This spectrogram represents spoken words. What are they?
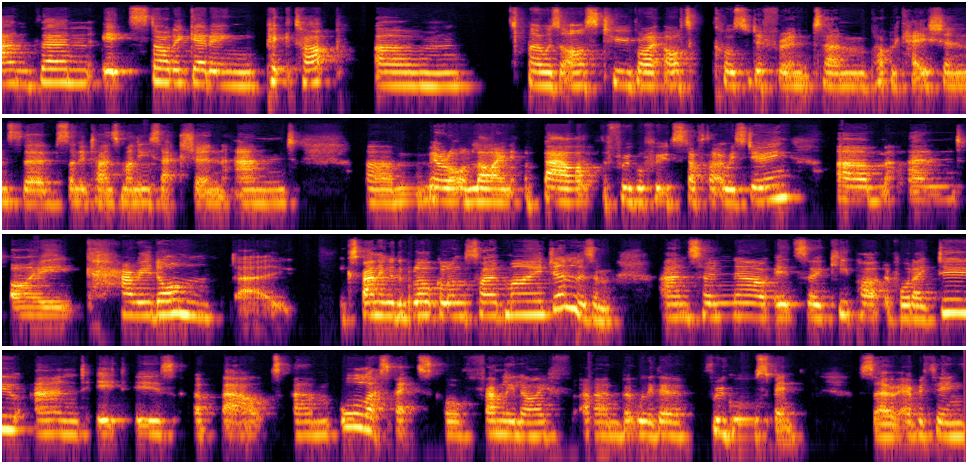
and then it started getting picked up. Um, I was asked to write articles to different um, publications, the Sunday Times Money section and um, Mirror Online about the frugal food stuff that I was doing. Um, and I carried on uh, expanding with the blog alongside my journalism. And so now it's a key part of what I do, and it is about um, all aspects of family life, um, but with a frugal spin. So everything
